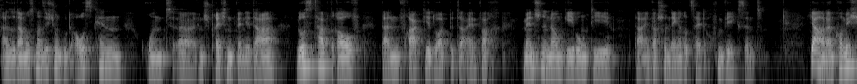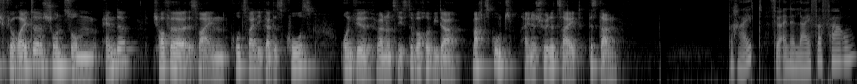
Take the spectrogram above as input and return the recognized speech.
Also da muss man sich schon gut auskennen und äh, entsprechend, wenn ihr da Lust habt drauf, dann fragt ihr dort bitte einfach Menschen in der Umgebung, die da einfach schon längere Zeit auf dem Weg sind. Ja, dann komme ich für heute schon zum Ende. Ich hoffe, es war ein kurzweiliger Diskurs und wir hören uns nächste Woche wieder. Macht's gut, eine schöne Zeit. Bis dann. Bereit für eine Live-Erfahrung?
